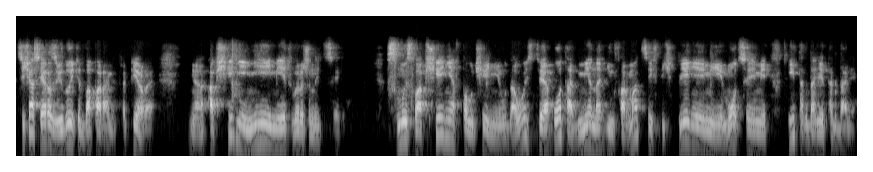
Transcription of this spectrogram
Сейчас я разведу эти два параметра. Первое. Э, общение не имеет выраженной цели смысл общения в получении удовольствия от обмена информацией, впечатлениями, эмоциями и так далее, и так далее.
